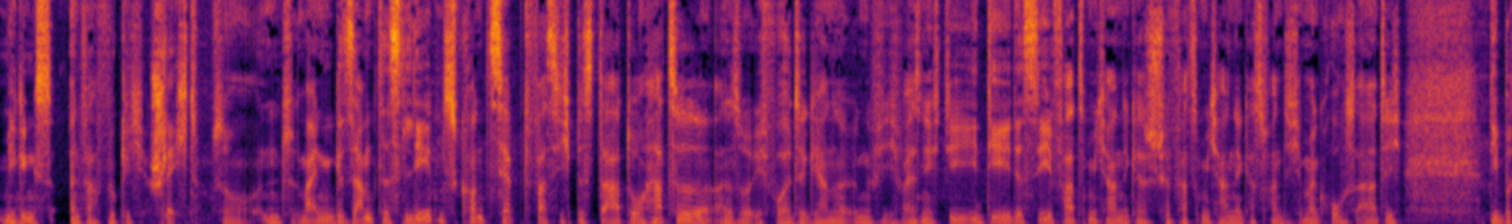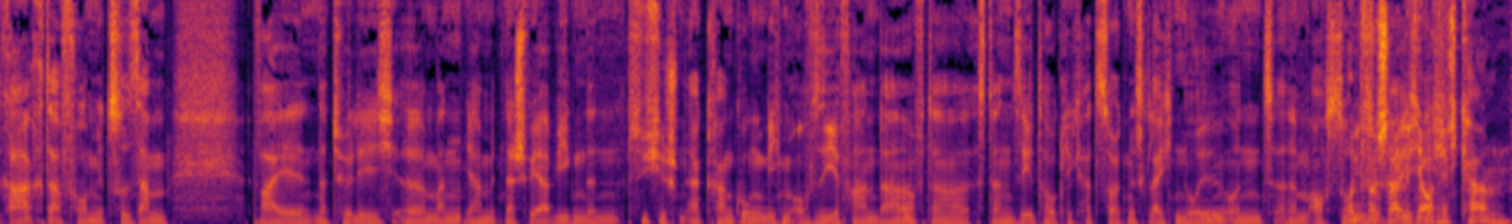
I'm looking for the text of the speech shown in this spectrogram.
mir ging es einfach wirklich schlecht. So und mein gesamtes Lebenskonzept, was ich bis dato hatte, also ich wollte gerne irgendwie, ich weiß nicht, die Idee des Seefahrtsmechanikers, Schifffahrtsmechanikers fand ich immer großartig. Die brach da vor mir zusammen weil natürlich äh, man ja mit einer schwerwiegenden psychischen Erkrankung nicht mehr auf See fahren darf. Da ist dann Seetauglichkeitszeugnis gleich null und ähm, auch so und wahrscheinlich auch nicht kann.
